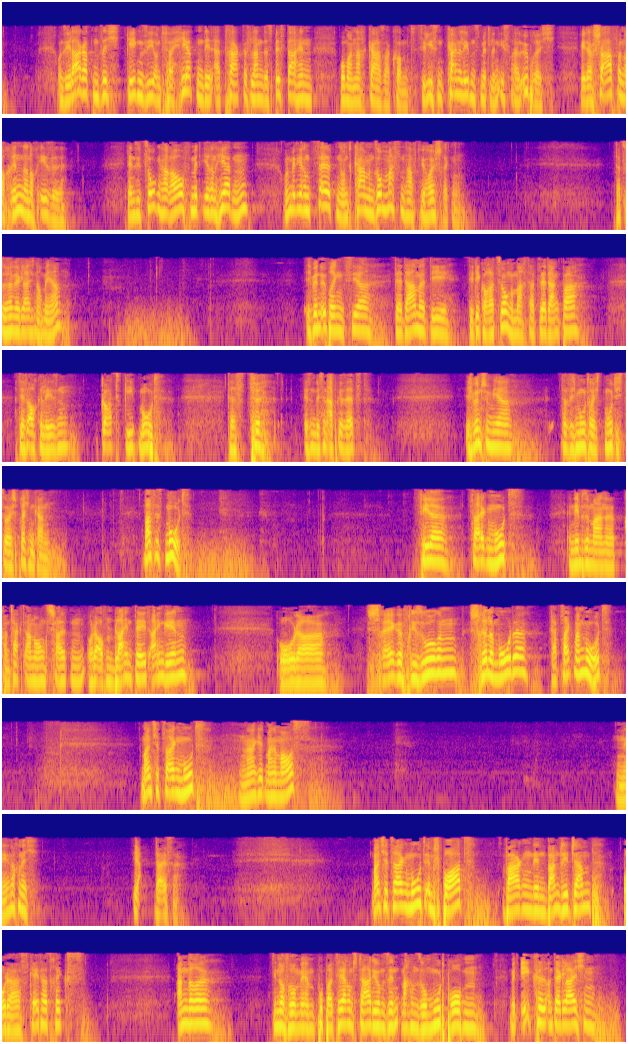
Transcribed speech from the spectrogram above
Und sie lagerten sich gegen sie und verheerten den Ertrag des Landes bis dahin, wo man nach Gaza kommt. Sie ließen keine Lebensmittel in Israel übrig, weder Schafe noch Rinder noch Esel. Denn sie zogen herauf mit ihren Herden und mit ihren Zelten und kamen so massenhaft wie Heuschrecken. Dazu hören wir gleich noch mehr. Ich bin übrigens hier der Dame, die die Dekoration gemacht hat, sehr dankbar. Habt ihr es auch gelesen? Gott gibt Mut. Das T ist ein bisschen abgesetzt. Ich wünsche mir, dass ich mutig, zu euch sprechen kann. Was ist Mut? Viele zeigen Mut, indem sie mal eine Kontaktannonce schalten oder auf ein Blind Date eingehen oder schräge Frisuren, schrille Mode, da zeigt man Mut. Manche zeigen Mut, na geht meine Maus. Nee, noch nicht. Ja, da ist sie. Manche zeigen Mut im Sport, wagen den Bungee-Jump oder Skatertricks. Andere, die noch so mehr im pubertären Stadium sind, machen so Mutproben mit Ekel und dergleichen.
